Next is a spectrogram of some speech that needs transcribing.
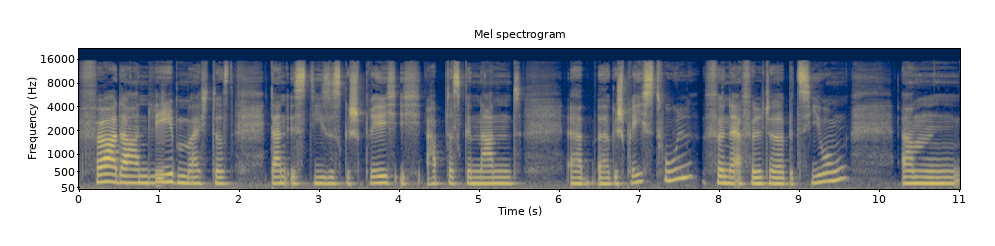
fördern, leben möchtest, dann ist dieses Gespräch, ich habe das genannt, äh, äh, Gesprächstool für eine erfüllte Beziehung. Ähm,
